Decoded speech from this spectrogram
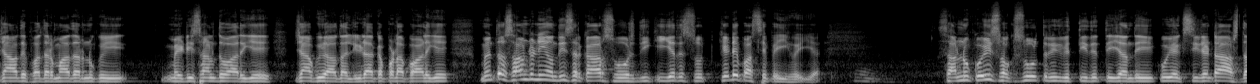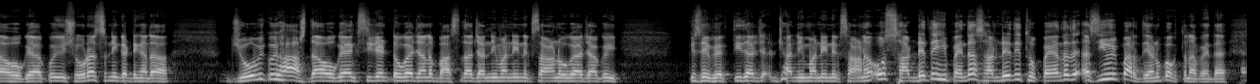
ਜਾਂ ਉਹਦੇ ਫਦਰ ਮਾਦਰ ਨੂੰ ਕੋਈ ਮੈਡੀਸਨ ਦਵਾ ਦਈਏ ਜਾਂ ਕੋਈ ਆਪਦਾ ਲੀੜਾ ਕੱਪੜਾ ਪਾ ਲਈਏ। ਮੈਨੂੰ ਤਾਂ ਸਮਝ ਨਹੀਂ ਆਉਂਦੀ ਸਰਕਾਰ ਸੋਚਦੀ ਕੀ ਹੈ ਤੇ ਸੋਚ- ਕਿਹੜੇ ਪਾਸੇ ਪਈ ਹੋਈ ਹੈ। ਸਾਨੂੰ ਕੋਈ ਸੁੱਖ ਸਹੂਲਤ ਨਹੀਂ ਵਿੱਤੀ ਦਿੱਤੀ ਜਾਂਦੀ, ਕੋਈ ਐਕਸੀਡੈਂਟ ਹਾਸਦਾ ਹੋ ਗਿਆ, ਕੋਈ ਇੰਸ਼ੋਰੈਂਸ ਨਹੀਂ ਗੱਡੀਆਂ ਦਾ। ਜੋ ਵੀ ਕੋਈ ਹਾਸਦਾ ਹੋ ਗਿਆ, ਐਕਸੀਡੈਂਟ ਹੋ ਗਿਆ ਜਾਂ ਤਾਂ ਬੱਸ ਦਾ ਜਾਨੀ ਮਾਨੀ ਨੁਕਸਾਨ ਹੋ ਗਿਆ ਜਾਂ ਕੋਈ ਕਿਸੇ ਵਿਅਕਤੀ ਦਾ ਜ- ਜਾਨੀ ਮਾਨੀ ਨੁਕਸਾਨ ਉਹ ਸਾਡੇ ਤੇ ਹੀ ਪੈਂਦਾ ਸਾਡੇ ਤੇ ਥੁੱਪ ਜਾਂਦਾ ਤੇ ਅਸੀਂ ਹੀ ਭਰਦੇ ਨੂੰ ਭੁਗਤਣਾ ਪੈਂਦਾ। ਹੈ।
